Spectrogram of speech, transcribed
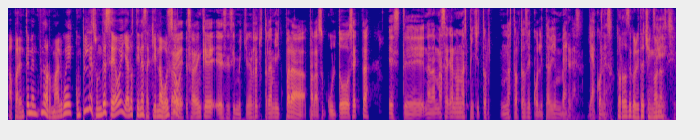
aparentemente normal, güey, cúmpleles un deseo y ya los tienes aquí en la bolsa, ¿Sabe- güey. ¿Saben que si me quieren reclutar a mí para, para su culto o secta? Este, nada más hagan unas pinches tor- unas tortas de colita bien vergas. Ya con eso. Tortas de colita chingonas. Sí,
